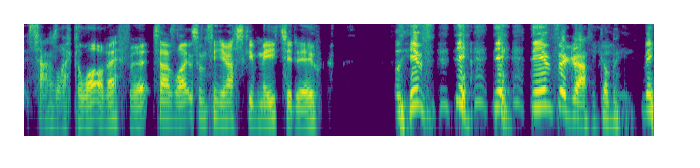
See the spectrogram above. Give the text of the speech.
It sounds like a lot of effort. Sounds like something you're asking me to do. the, the, the, the, infographic will be me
